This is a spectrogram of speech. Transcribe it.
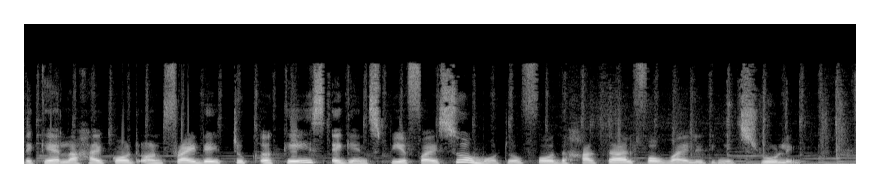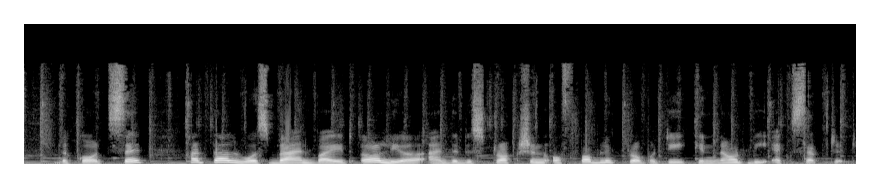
The Kerala High Court on Friday took a case against PFI suo motu for the hartal for violating its ruling. The court said hartal was banned by it earlier and the destruction of public property cannot be accepted.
